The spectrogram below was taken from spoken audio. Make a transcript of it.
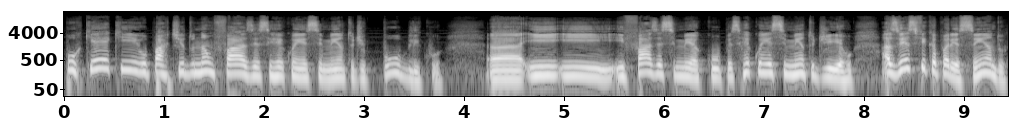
por que, que o partido não faz esse reconhecimento de público uh, e, e, e, faz esse meia-culpa, esse reconhecimento de erro? Às vezes fica parecendo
